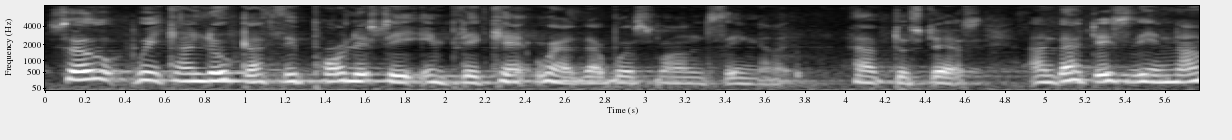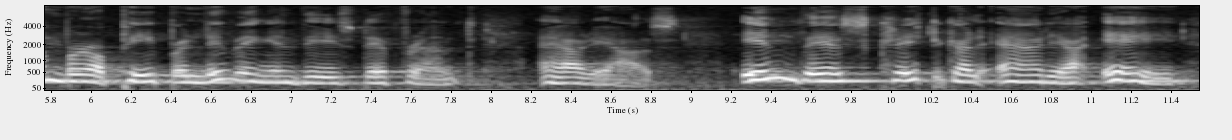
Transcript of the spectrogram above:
So we can look at the policy implication. Well, that was one thing I have to stress, and that is the number of people living in these different areas. In this critical area A,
